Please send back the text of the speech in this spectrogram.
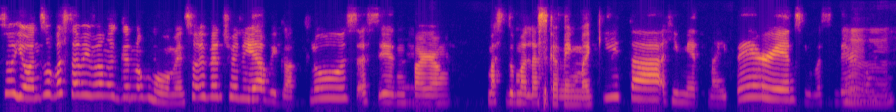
So yun, so basta may mga ganong moments. So eventually, yeah, we got close, as in parang mas dumalas kaming magkita, he met my parents, he was there nung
